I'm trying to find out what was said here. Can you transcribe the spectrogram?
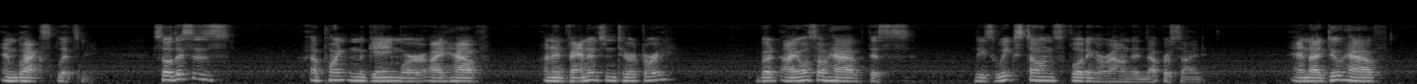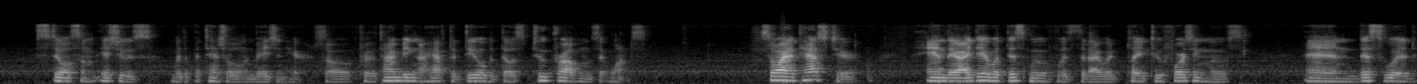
And black splits me. So this is a point in the game where I have an advantage in territory, but I also have this these weak stones floating around in the upper side, and I do have still some issues with a potential invasion here. So for the time being, I have to deal with those two problems at once. So I attached here, and the idea with this move was that I would play two forcing moves and this would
